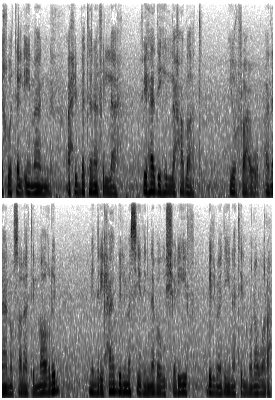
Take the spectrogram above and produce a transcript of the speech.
إخوة الإيمان، أحبتنا في الله، في هذه اللحظات يرفع أذان صلاة المغرب من رحاب المسجد النبوي الشريف بالمدينة المنورة.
